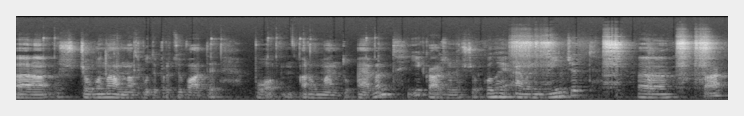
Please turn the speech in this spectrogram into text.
е, що вона в нас буде працювати по аргументу event, і кажемо, що коли event widget, е, так,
